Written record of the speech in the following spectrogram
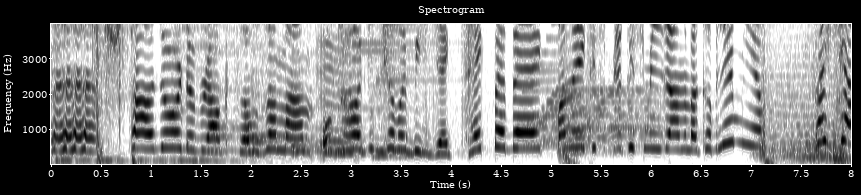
Tacı orada bıraktım. O zaman o tacı çalabilecek tek bebek. Bana yakışıp yakışmayacağına bakabilir miyim? Saşa!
